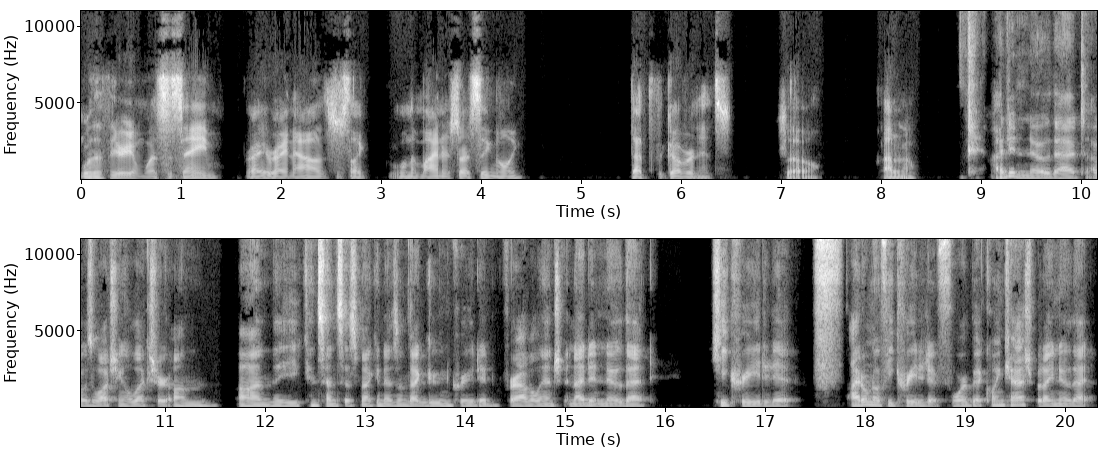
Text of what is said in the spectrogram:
with Ethereum, what's the same, right? Right now, it's just like when the miners start signaling, that's the governance. So I don't know. I didn't know that. I was watching a lecture on on the consensus mechanism that Gün created for Avalanche, and I didn't know that he created it. I don't know if he created it for Bitcoin Cash, but I know that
